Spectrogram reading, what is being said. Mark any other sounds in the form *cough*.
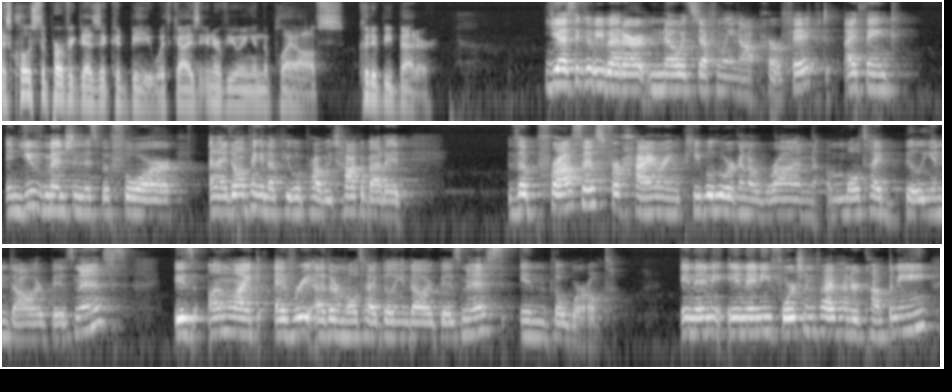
as close to perfect as it could be with guys interviewing in the playoffs. Could it be better? Yes, it could be better. No, it's definitely not perfect. I think, and you've mentioned this before, and I don't think enough people probably talk about it. The process for hiring people who are going to run a multi billion dollar business is unlike every other multi billion dollar business in the world. In any, in any Fortune 500 company,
